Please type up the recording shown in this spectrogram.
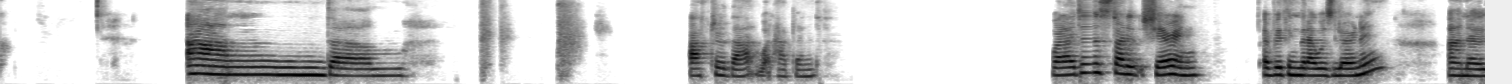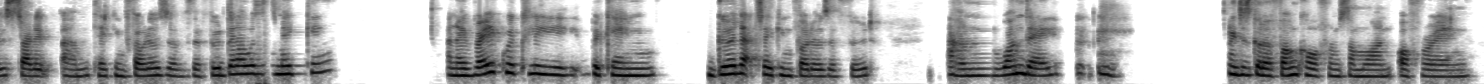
And um, after that, what happened? well, I just started sharing everything that I was learning, and I started um, taking photos of the food that I was making. And I very quickly became good at taking photos of food. And one day, I just got a phone call from someone offering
